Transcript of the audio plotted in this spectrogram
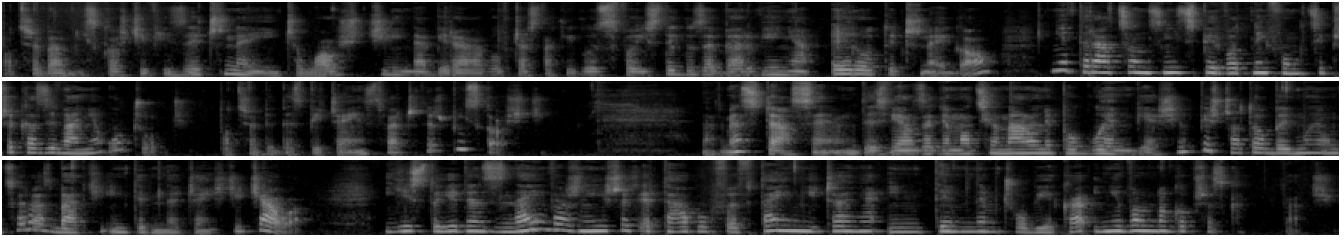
Potrzeba bliskości fizycznej i czułości nabiera wówczas takiego swoistego zabarwienia erotycznego, nie tracąc nic z pierwotnej funkcji przekazywania uczuć, potrzeby bezpieczeństwa czy też bliskości. Natomiast z czasem, gdy związek emocjonalny pogłębia się, pieszczoty obejmują coraz bardziej intymne części ciała. I jest to jeden z najważniejszych etapów wtajemniczenia intymnym człowieka i nie wolno go przeskakiwać.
